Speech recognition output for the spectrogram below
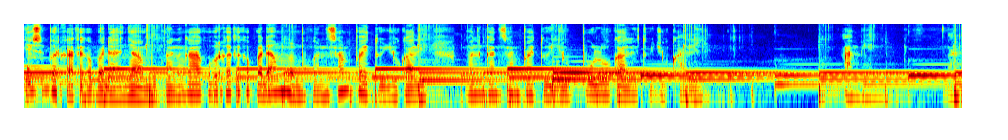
Yesus berkata kepadanya, Bukankah aku berkata kepadamu, bukan sampai tujuh kali, melainkan sampai tujuh puluh kali tujuh kali. Amin. Nah,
